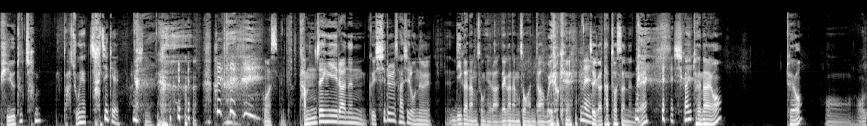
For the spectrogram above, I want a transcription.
비유도 참 아주 그냥 차지게. 고맙습니다. 담쟁이라는 그 시를 사실 오늘 네가 낭송해라, 내가 낭송한다, 뭐 이렇게 네. 저희가 다퉜었는데 시간이 되나요? 돼요? 어, 어,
